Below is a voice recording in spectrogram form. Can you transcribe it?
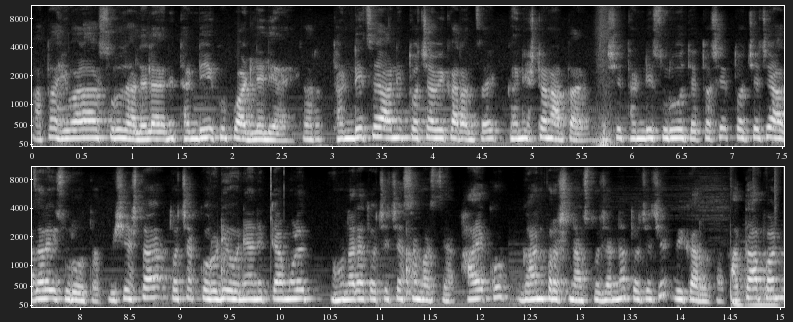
आता हिवाळा सुरू झालेला आहे आणि थंडीही खूप वाढलेली आहे. तर थंडीचं आणि त्वचा विकारांचं एक घनिष्ठ नातं आहे. जशी थंडी सुरू होते तसे त्वचेचे आजारही सुरू होतात. विशेषतः त्वचा कोरडी होणे आणि त्यामुळे होणाऱ्या त्वचेच्या समस्या हा एक खूप घाण प्रश्न असतो ज्यांना त्वचेचे विकार होतात. आता आपण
